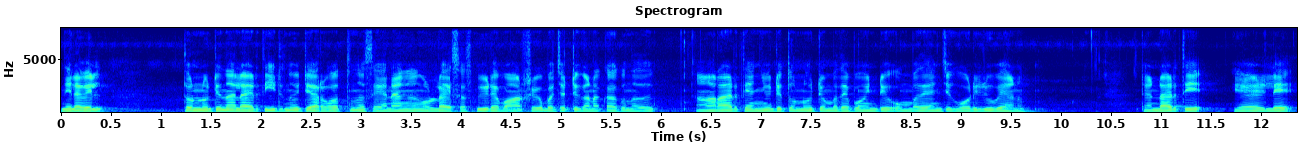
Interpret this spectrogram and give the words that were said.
നിലവിൽ തൊണ്ണൂറ്റിനാലായിരത്തി ഇരുന്നൂറ്റി അറുപത്തൊന്ന് സേനാംഗങ്ങളുള്ള എസ് എസ് ബിയുടെ വാർഷിക ബജറ്റ് കണക്കാക്കുന്നത് ആറായിരത്തി അഞ്ഞൂറ്റി തൊണ്ണൂറ്റൊമ്പത് പോയിന്റ് ഒമ്പത് അഞ്ച് കോടി രൂപയാണ്. രണ്ടായിരത്തി ഏഴിലെ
